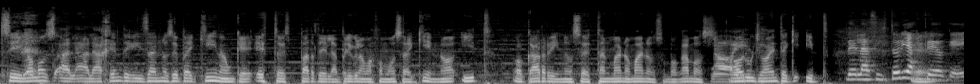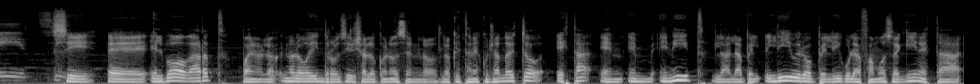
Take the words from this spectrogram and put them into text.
Sí, vamos a la, a la gente que quizás no sepa de King, aunque esto es parte de la película más famosa de King, ¿no? It o Carrie, no sé, están mano a mano, supongamos. No, Ahora It. últimamente It. De las historias Eh, creo que It, sí. Sí, eh, el Bogart, bueno, lo- no lo voy a introducir, ya lo conocen los, los que están escuchando esto, está en, en, en It, la, la pel- el libro, película famosa de King, está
